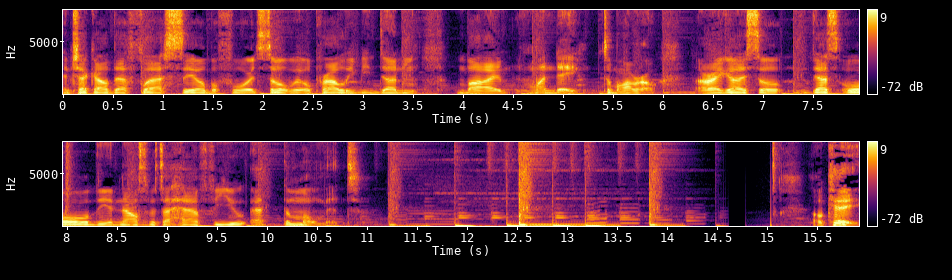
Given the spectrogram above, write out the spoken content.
and check out that flash sale before it's over. It'll probably be done by Monday tomorrow. All right, guys. So that's all the announcements I have for you at the moment. Okay,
